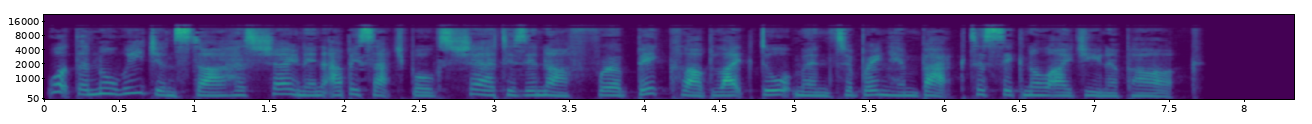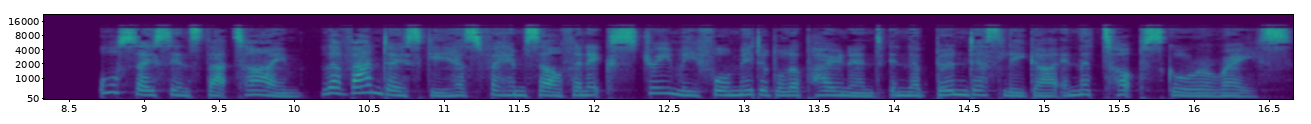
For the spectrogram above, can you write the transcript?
What the Norwegian star has shown in RB Salzburg's shirt is enough for a big club like Dortmund to bring him back to Signal Iduna Park. Also since that time, Lewandowski has for himself an extremely formidable opponent in the Bundesliga in the top scorer race.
